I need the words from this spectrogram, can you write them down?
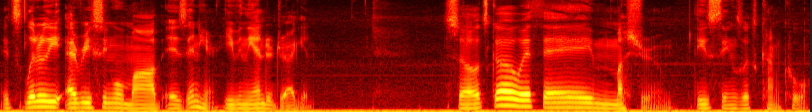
it's literally every single mob is in here, even the ender dragon. So let's go with a mushroom these things look kind of cool.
